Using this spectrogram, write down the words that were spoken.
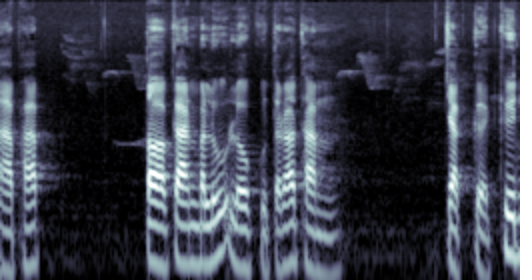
อาภัพ ต่อการบรรลุโลกุตรธรรมจะเกิดขึ้น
